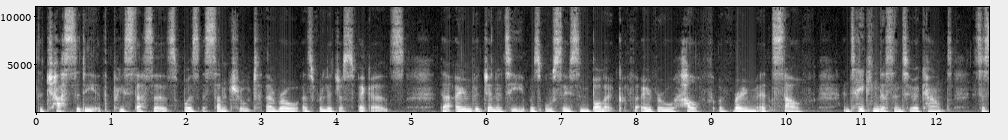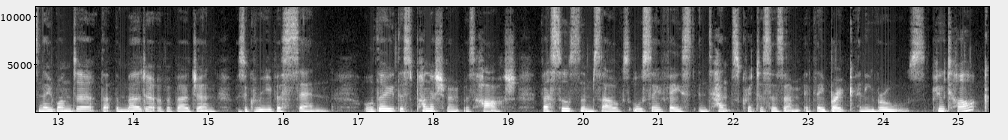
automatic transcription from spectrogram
the chastity of the priestesses was essential to their role as religious figures. Their own virginity was also symbolic of the overall health of Rome itself, and taking this into account, it is no wonder that the murder of a virgin was a grievous sin. Although this punishment was harsh, vestals themselves also faced intense criticism if they broke any rules. Plutarch,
